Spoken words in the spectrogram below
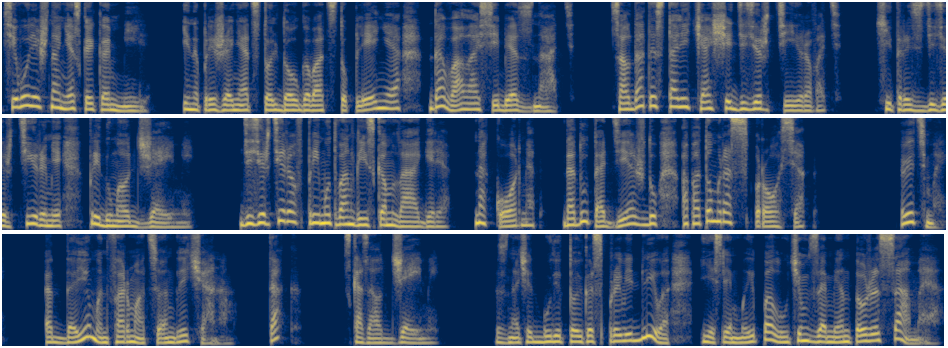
всего лишь на несколько миль, и напряжение от столь долгого отступления давало о себе знать. Солдаты стали чаще дезертировать. Хитрость с дезертирами придумал Джейми. Дезертиров примут в английском лагере, накормят, дадут одежду, а потом расспросят. Ведь мы отдаем информацию англичанам, так? — сказал Джейми. «Значит, будет только справедливо, если мы получим взамен то же самое».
